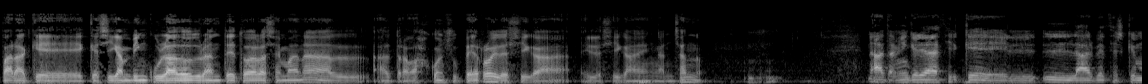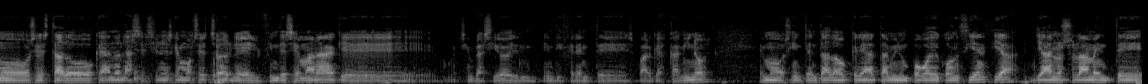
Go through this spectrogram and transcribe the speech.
para que, que sigan vinculados durante toda la semana al, al trabajo con su perro y les siga, y les siga enganchando. Nada, también quería decir que las veces que hemos estado quedando las sesiones que hemos hecho en el fin de semana, que siempre ha sido en, en diferentes parques caninos, hemos intentado crear también un poco de conciencia, ya no solamente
